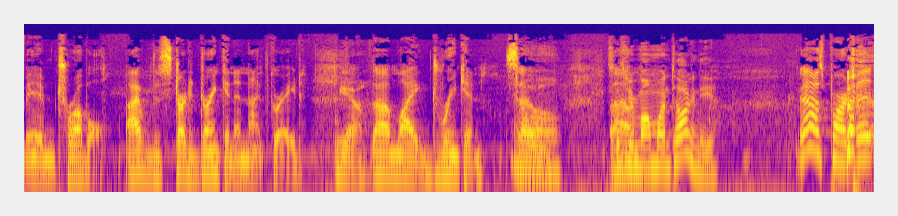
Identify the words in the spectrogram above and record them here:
in trouble. I just started drinking in ninth grade. Yeah. um, like drinking. So, because your um, mom wasn't talking to you that was part of it.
